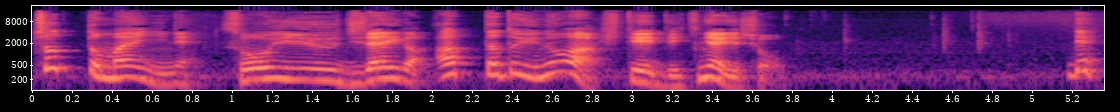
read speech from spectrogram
ちょっと前にねそういう時代があったというのは否定できないでしょう。で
